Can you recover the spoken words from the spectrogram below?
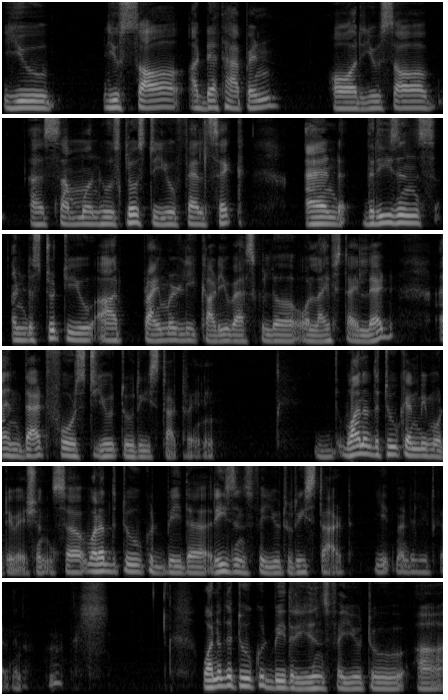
you you saw a death happen or you saw uh, someone who's close to you fell sick and the reasons understood to you are primarily cardiovascular or lifestyle led and that forced you to restart training one of the two can be motivation so one of the two could be the reasons for you to restart kar dena. Hmm? One of the two could be the reasons for you to uh,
